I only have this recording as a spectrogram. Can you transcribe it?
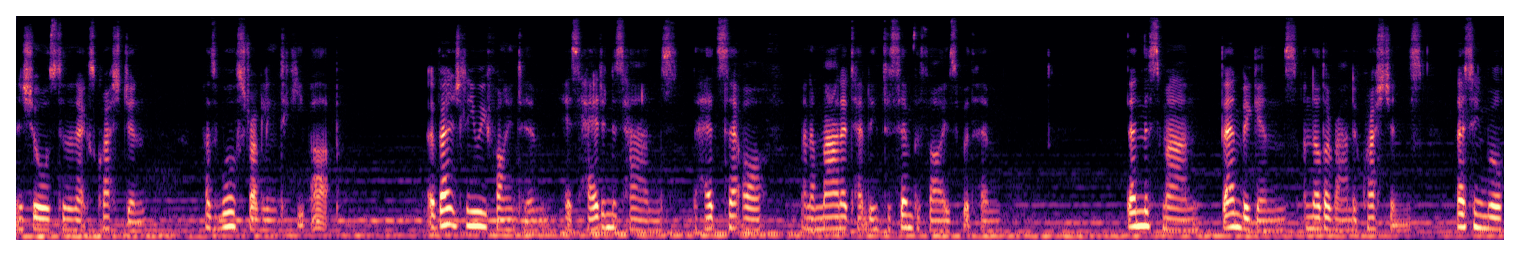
ensures to the next question, has Will struggling to keep up? Eventually, we find him, his head in his hands, the headset off, and a man attempting to sympathise with him. Then this man then begins another round of questions, letting Will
